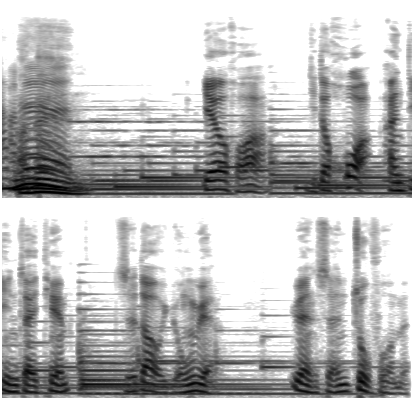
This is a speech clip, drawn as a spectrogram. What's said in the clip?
阿门。耶和华，你的话安定在天，直到永远。愿神祝福我们。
